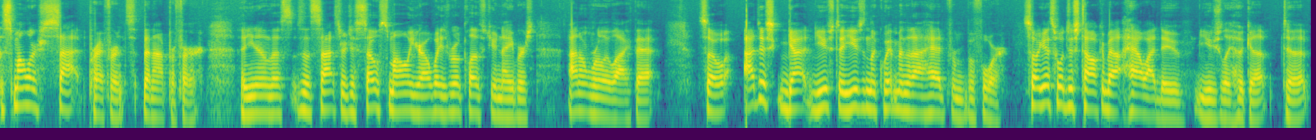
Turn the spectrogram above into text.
a smaller site preference than I prefer. You know, the, the sites are just so small, you're always real close to your neighbors. I don't really like that. So I just got used to using the equipment that I had from before. So I guess we'll just talk about how I do usually hook up to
